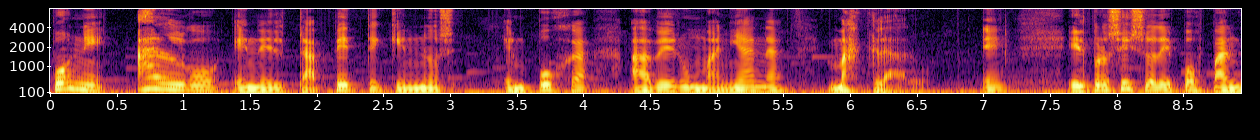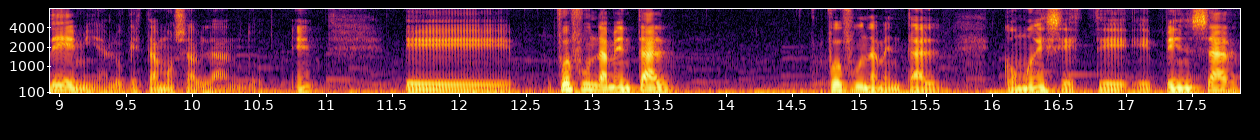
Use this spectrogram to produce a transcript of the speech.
pone algo en el tapete que nos empuja a ver un mañana más claro. ¿eh? El proceso de pospandemia, lo que estamos hablando, ¿eh? fue fundamental, fue fundamental como es este, pensar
